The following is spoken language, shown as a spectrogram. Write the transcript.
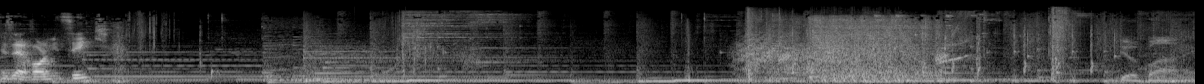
1031. Divine.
